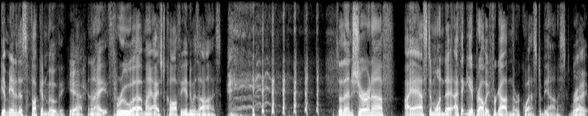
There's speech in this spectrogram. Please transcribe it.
Get me into this fucking movie." Yeah. And then I threw uh, my iced coffee into his eyes. so then, sure enough, I asked him one day. I think he had probably forgotten the request, to be honest. Right.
